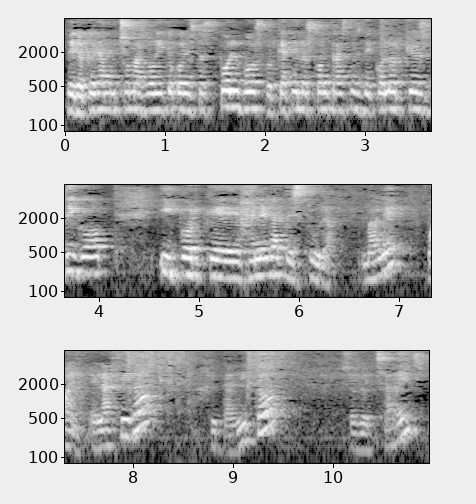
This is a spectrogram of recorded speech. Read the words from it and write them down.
pero queda mucho más bonito con estos polvos porque hace los contrastes de color que os digo y porque genera textura, ¿vale? Bueno, el ácido, agitadito, se lo echáis.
